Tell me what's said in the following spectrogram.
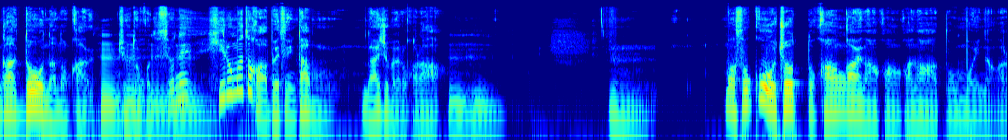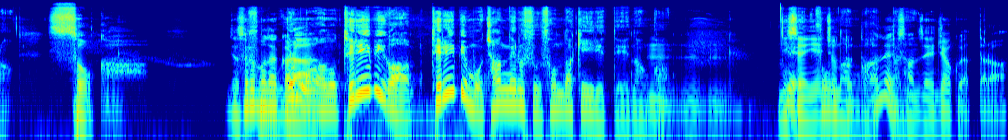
がどうなのかっていうとこですよねうんうんうんうん。昼間とかは別に多分大丈夫やろうから。うんうん。うん。まあそこをちょっと考えなあかんかなと思いながら。そうか。じゃあそれもだから、でもあのテレビが、テレビもチャンネル数そんだけ入れて、なんか、うんうんうん、2000円ちょっとだったらね、そんなんがあった3000円弱やったら、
